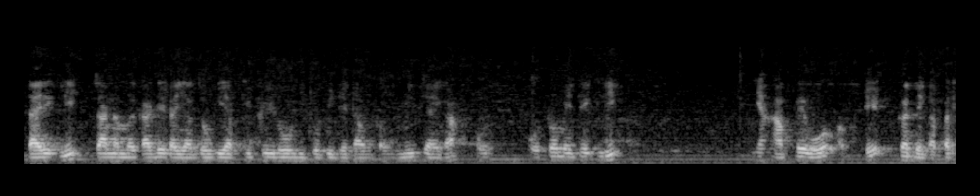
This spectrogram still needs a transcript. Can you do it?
डायरेक्टली चार नंबर का डेटा या जो भी आपकी फ़ील्ड होगी, जो भी डेटा होगा वो मिल जाएगा और ऑटोमेटिकली यहाँ पे वो अपडेट कर देगा। पर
